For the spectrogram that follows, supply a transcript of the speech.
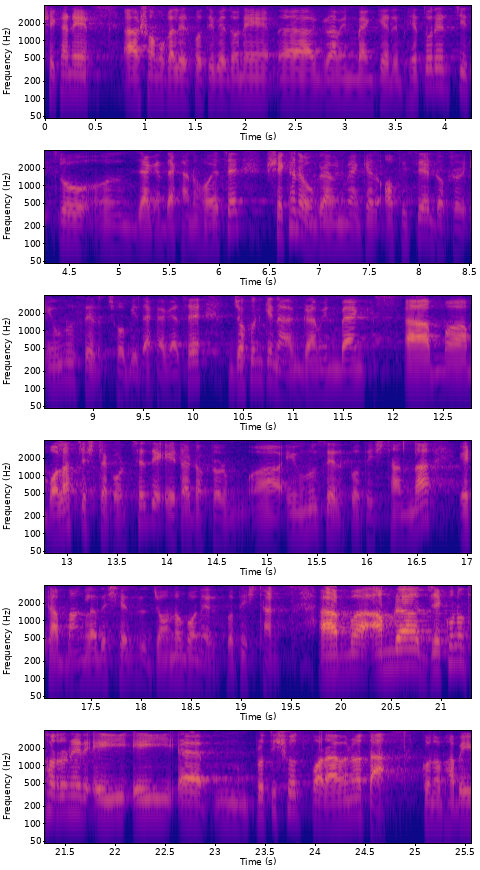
সেখানে সমকালের প্রতিবেদনে গ্রামীণ ব্যাংকের ভেতরের চিত্র দেখানো হয়েছে। সেখানেও গ্রামীণ ব্যাংকের অফিসে ডক্টর ইউনুসের ছবি দেখা গেছে। যখন কিনা গ্রামীণ ব্যাংক বলার চেষ্টা করছে যে এটা ডক্টর ইউনুসের প্রতিষ্ঠান না, এটা বাংলাদেশের জনগণের প্রতিষ্ঠান। আমরা যে কোনো ধরনের এই এই প্রতিশোধ পরায়ণতা কোনোভাবেই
